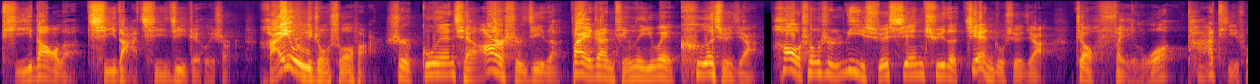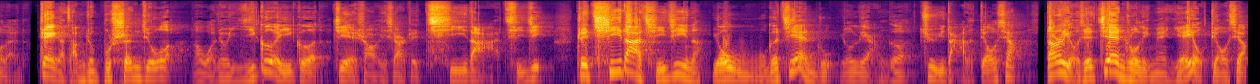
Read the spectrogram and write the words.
提到了七大奇迹这回事儿。还有一种说法是，公元前二世纪的拜占庭的一位科学家，号称是力学先驱的建筑学家，叫斐罗，他提出来的。这个咱们就不深究了。那我就一个一个的介绍一下这七大奇迹。这七大奇迹呢，有五个建筑，有两个巨大的雕像。当然，有些建筑里面也有雕像，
